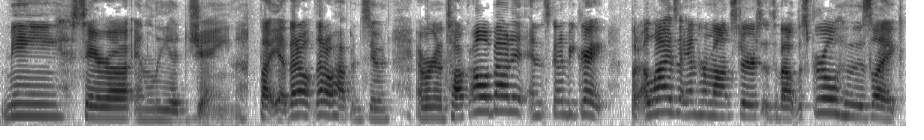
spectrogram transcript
me, Sarah, and Leah Jane. But yeah, that'll, that'll happen soon. And we're going to talk all about it, and it's going to be great. But Eliza and Her Monsters is about this girl who is, like,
